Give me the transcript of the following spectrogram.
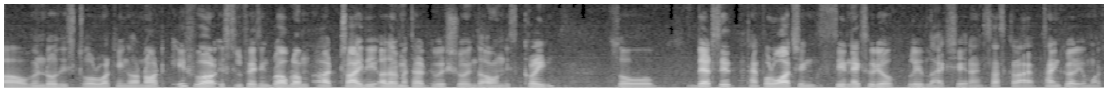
uh, Windows Store working or not. If you are still facing problem uh, try the other method we're showing the on the screen. So that's it. Thanks for watching. See you next video. Please like share and subscribe. Thank you very much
